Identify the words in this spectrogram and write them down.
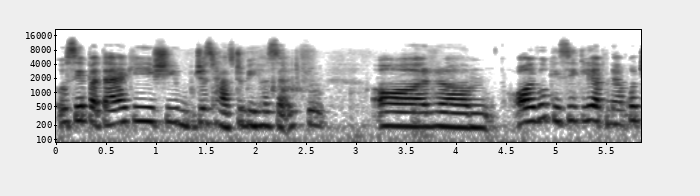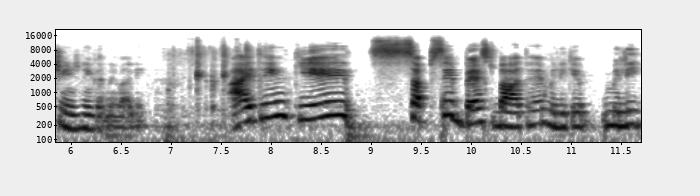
उसे पता है कि she just has to be herself और um, और वो किसी के लिए अपने आप को चेंज नहीं करने वाली. आई थिंक ये सबसे बेस्ट बात है मिली के मिली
